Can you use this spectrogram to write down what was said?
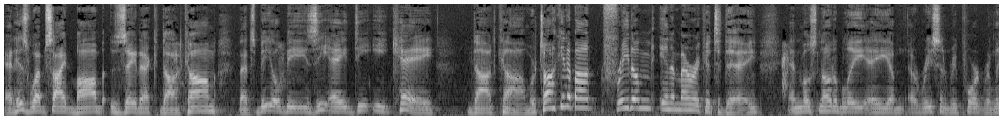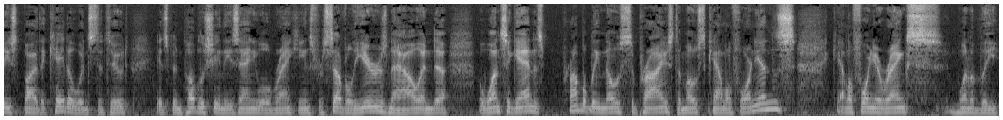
at his website, bobzadek.com. That's B-O-B-Z-A-D-E-K Com. We're talking about freedom in America today, and most notably a, um, a, recent report released by the Cato Institute. It's been publishing these annual rankings for several years now, and uh, once again, it's probably no surprise to most Californians. California ranks one of the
